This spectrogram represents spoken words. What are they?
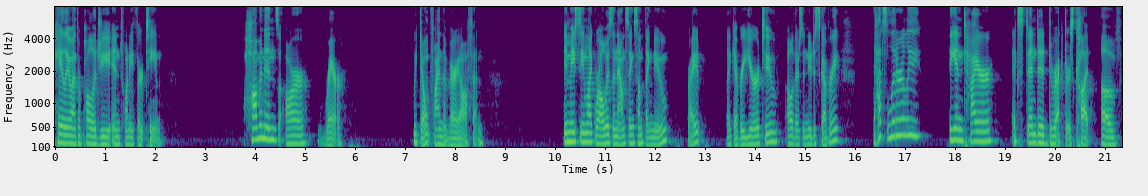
paleoanthropology in 2013. Hominins are rare. We don't find them very often. It may seem like we're always announcing something new, right? Like every year or two, oh, there's a new discovery. That's literally the entire extended director's cut of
